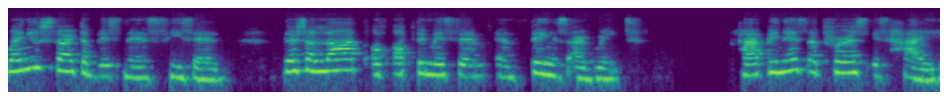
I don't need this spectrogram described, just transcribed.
When you start a business, he said, there's a lot of optimism and things are great. Happiness at first is high.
